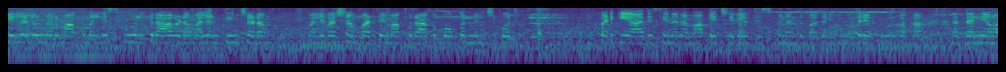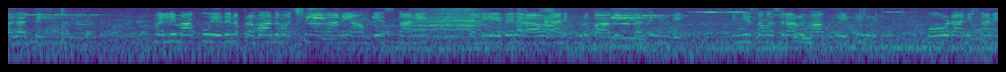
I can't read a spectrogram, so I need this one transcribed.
పిల్లలు ఉన్నారు మాకు మళ్ళీ స్కూల్కి రావడం వాళ్ళని తించడం మళ్ళీ వర్షం పడితే మాకు రాకపోకలు నిలిచిపోతుంది ఇప్పటికీ ఆదిశీన మాపై చర్యలు తీసుకున్నందుకు అతనికి హృదయపూర్వక నా ధన్యవాదాలు తెలుపుతున్నాను. మళ్ళీ మాకు ఏదైనా ప్రమాదం వచ్చినా కానీ అంబులెన్స్ కానీ మళ్ళీ ఏదైనా రావడానికి కూడా బాగా ఇబ్బంది ఉంది. ఇన్ని సంవత్సరాలు మాకు ఎటు పోవడానికి కానీ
